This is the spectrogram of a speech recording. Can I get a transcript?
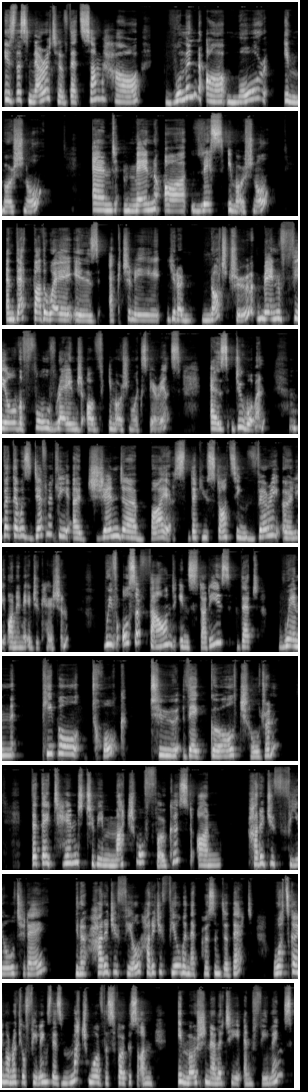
is this narrative that somehow women are more emotional and men are less emotional. And that, by the way, is actually, you know, not true. Men feel the full range of emotional experience, as do women. But there was definitely a gender bias that you start seeing very early on in education. We've also found in studies that when people talk to their girl children, that they tend to be much more focused on how did you feel today? You know, how did you feel? How did you feel when that person did that? What's going on with your feelings? There's much more of this focus on emotionality and feelings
